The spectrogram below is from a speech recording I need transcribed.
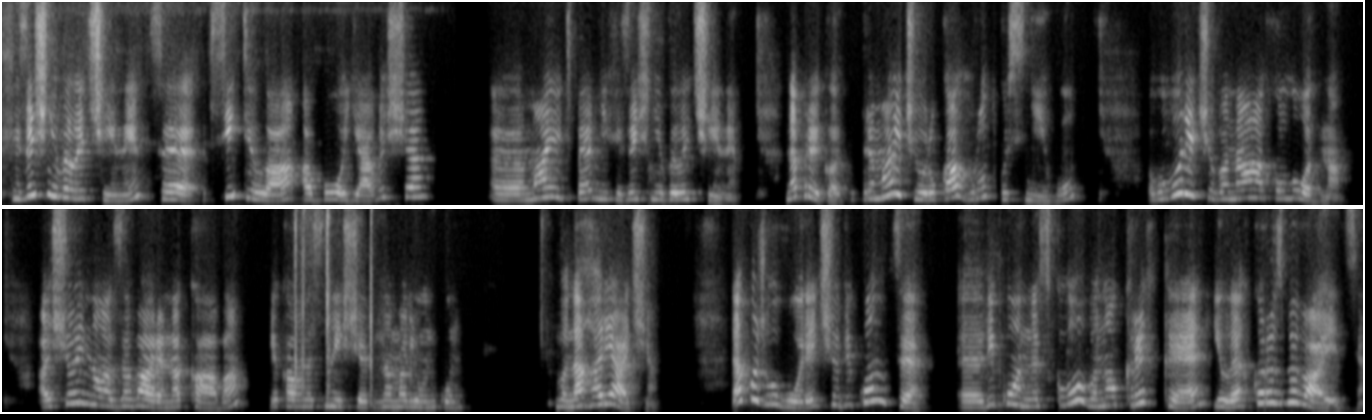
Фізичні величини це всі тіла або явища е, мають певні фізичні величини. Наприклад, тримаючи у руках грудку снігу, говорять, що вона холодна, а щойно заварена кава, яка у нас нижче на малюнку, вона гаряча. Також говорять, що віконце, е, віконне скло воно крихке і легко розбивається.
